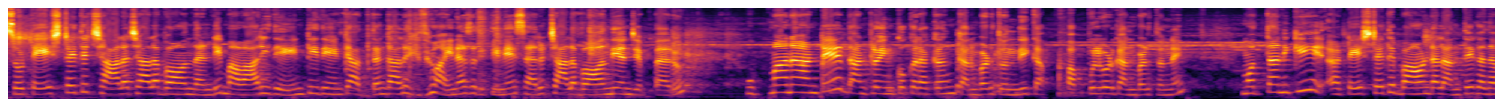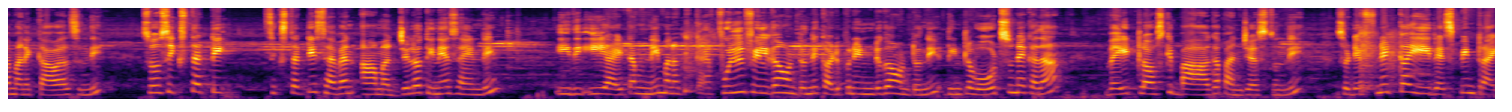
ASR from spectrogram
సో టేస్ట్ అయితే చాలా చాలా బాగుందండి. మా వారు ఇది ఏంటి ఇది ఏంటి అర్థం కాలేదు. అయినా సరే తినేశారు చాలా బాగుంది అని చెప్పారు. ఉప్మానా అంటే దాంట్లో ఇంకొక రకం కనబడుతుంది క- పప్పులు కూడా కనబడుతున్నాయి. మొత్తానికి టేస్ట్ అయితే బాగుండాలి అంతే కదా మనకి కావాల్సింది. So six thirty six thirty seven ఆ మధ్యలో తినేసేయండి. ఇది ఈ ఐటమ్ని మనకు ఫుల్ ఫిల్గా ఉంటుంది కడుపు నిండుగా ఉంటుంది. దీంట్లో ఓట్స్ ఉన్నాయి కదా వెయిట్ లాస్కి బాగా పనిచేస్తుంది. సో డెఫినెట్గా ఈ రెసిపీని ట్రై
